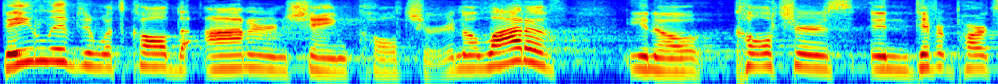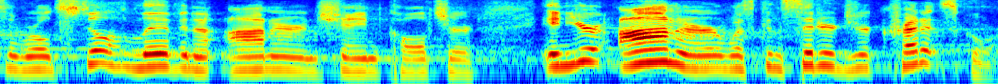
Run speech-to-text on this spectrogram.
they lived in what's called the honor and shame culture. And a lot of you know, cultures in different parts of the world still live in an honor and shame culture. And your honor was considered your credit score.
